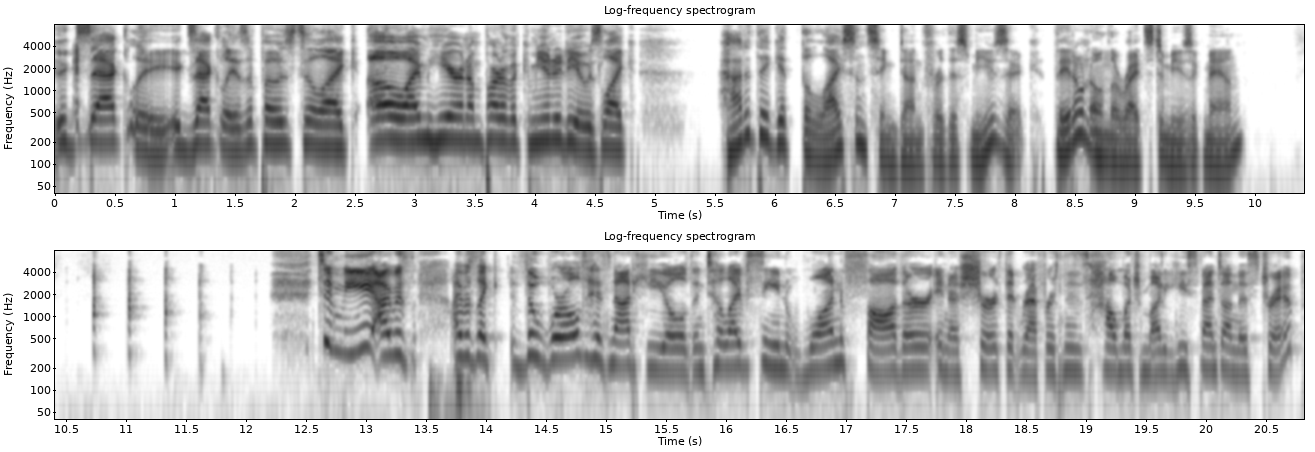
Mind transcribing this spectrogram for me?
Exactly. Exactly. As opposed to like oh i'm here and i'm part of a community. It was like how did they get the licensing done for this music? They don't own the rights to music man to me, I was I was like, the world has not healed until I've seen one father in a shirt that references how much money he spent on this trip.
